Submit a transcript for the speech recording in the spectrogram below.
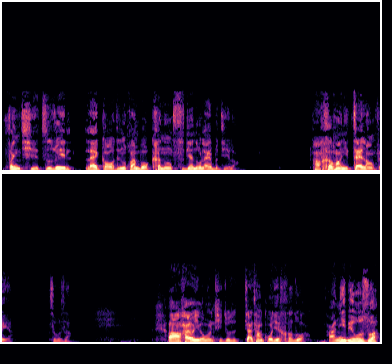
奋起直追来搞这种环保，可能时间都来不及了，啊，何况你再浪费啊，是不是？啊，还有一个问题就是加强国际合作啊，你比如说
